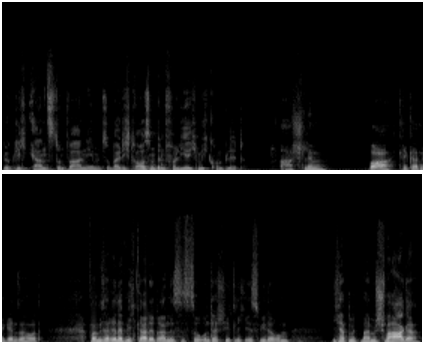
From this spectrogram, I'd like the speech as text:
wirklich ernst und wahrnehmen. Sobald ich draußen bin, verliere ich mich komplett. Ah, schlimm. Boah, ich kriege gerade eine Gänsehaut. Vor allem, es erinnert mich gerade daran, dass es so unterschiedlich ist wiederum. Ich habe mit meinem Schwager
